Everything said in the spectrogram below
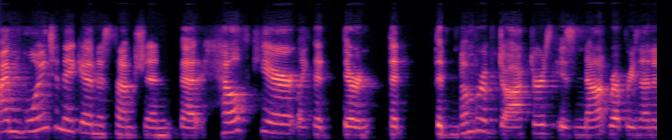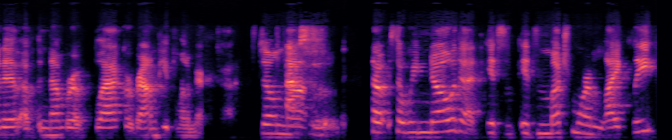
I'm going to make an assumption that healthcare, like that, there, that the number of doctors is not representative of the number of Black or Brown people in America. Still not. Absolutely. So, so we know that it's it's much more likely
